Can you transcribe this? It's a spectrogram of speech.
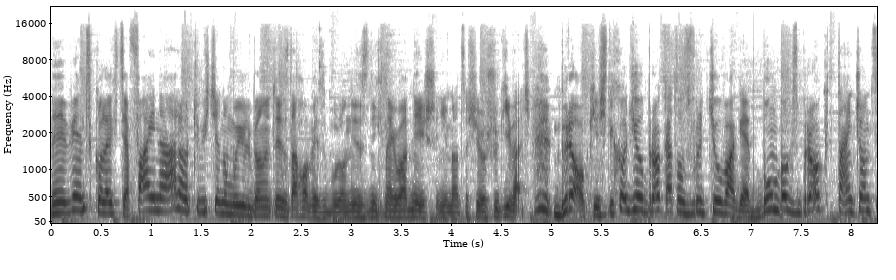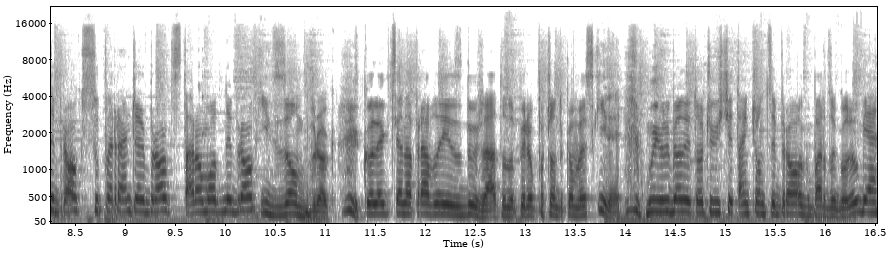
e, więc kolekcja fajna, ale oczywiście no mój ulubiony to jest dachowiec Bull, on jest z nich najładniejszy, nie ma co się oszukiwać. Brock, jeśli chodzi o Broka, to zwróćcie uwagę, Boombox Brock, tańczący Brock, Super Ranger Brock, staromodny Brock i Zomb Brock. Kolekcja naprawdę jest duża, to dopiero początkowe skiny. Mój ulubiony to oczywiście tańczący Brock, bardzo go lubię,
